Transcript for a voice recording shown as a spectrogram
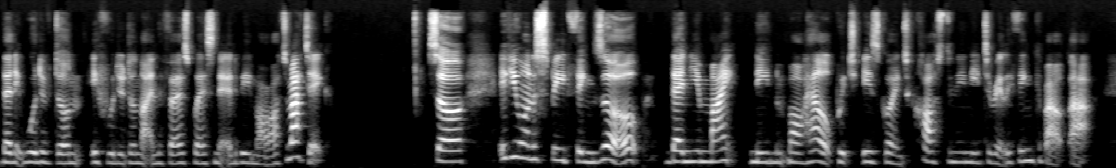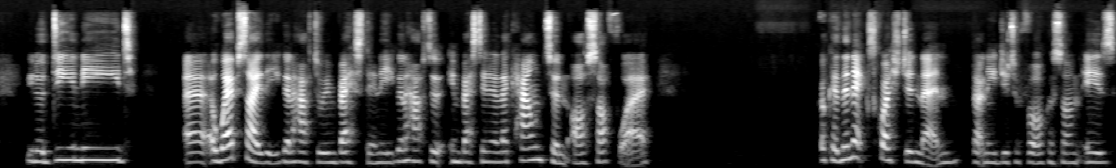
than it would have done if we'd have done that in the first place and it had been more automatic. So if you want to speed things up, then you might need more help, which is going to cost, and you need to really think about that. You know, do you need a website that you're going to have to invest in? Are you going to have to invest in an accountant or software? Okay, the next question then that I need you to focus on is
